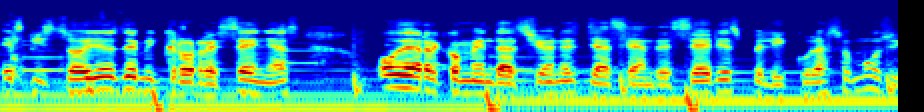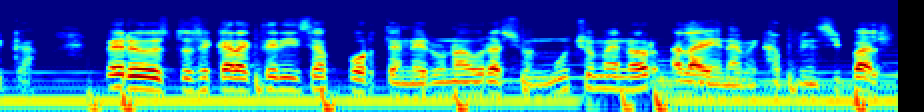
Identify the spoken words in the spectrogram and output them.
episodios de microreseñas o de recomendaciones ya sean de series, películas o música, pero esto se caracteriza por tener una duración mucho menor a la dinámica principal.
